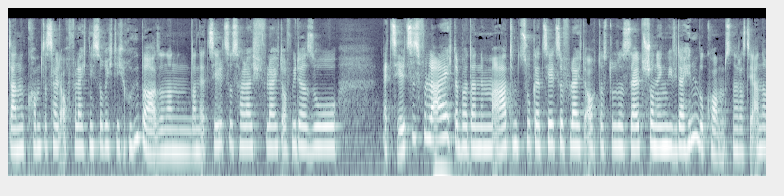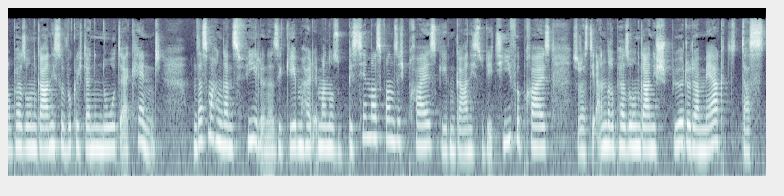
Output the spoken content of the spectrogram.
dann kommt es halt auch vielleicht nicht so richtig rüber, sondern dann erzählst du es halt vielleicht auch wieder so, erzählst es vielleicht, aber dann im Atemzug erzählst du vielleicht auch, dass du das selbst schon irgendwie wieder hinbekommst, ne? dass die andere Person gar nicht so wirklich deine Not erkennt. Und das machen ganz viele. Ne? Sie geben halt immer nur so ein bisschen was von sich preis, geben gar nicht so die Tiefe preis, sodass die andere Person gar nicht spürt oder merkt, dass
